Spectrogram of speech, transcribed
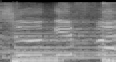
took it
